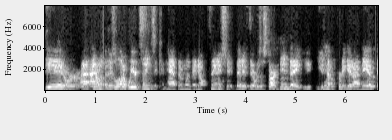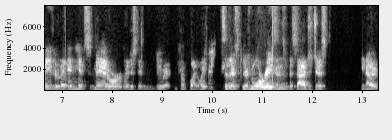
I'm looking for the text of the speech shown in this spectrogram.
did, or I, I don't know. There's a lot of weird things that can happen when they don't finish it. But if there was a start and end date, you, you'd have a pretty good idea that either they didn't hit submit or they just didn't do it completely. So there's there's more reasons besides just you know,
